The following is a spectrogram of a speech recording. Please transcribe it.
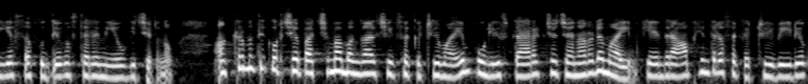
ബി എസ് എഫ് ഉദ്യോഗസ്ഥരെ നിയോഗിച്ചിരുന്നു. അക്രമത്തെക്കുറിച്ച് പശ്ചിമ ബംഗാൾ ചീഫ് സെക്രട്ടറിയുമായും പോലീസ് ഡയറക്ടർ ജനറലുമായും കേന്ദ്ര ആഭ്യന്തര സെക്രട്ടറി വീഡിയോ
